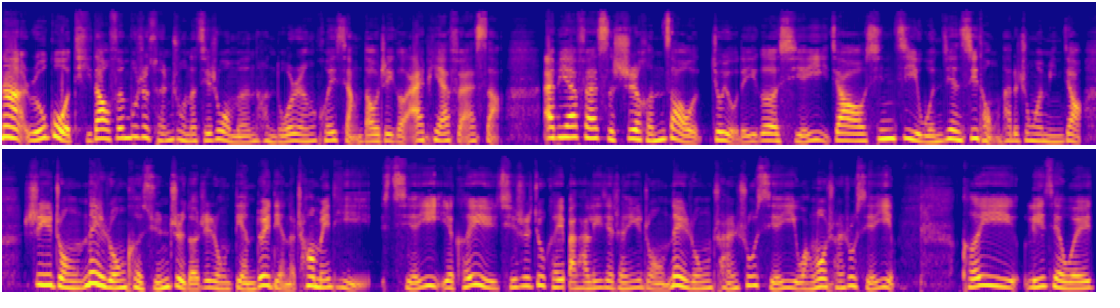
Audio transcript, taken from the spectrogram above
那如果提到分布式存储呢？其实我们很多人会想到这个 IPFS 啊，IPFS 是很早就有的一个协议，叫星际文件系统，它的中文名叫，是一种内容可寻址的这种点对点的超媒体协议，也可以其实就可以把它理解成一种内容传输协议、网络传输协议，可以理解为。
